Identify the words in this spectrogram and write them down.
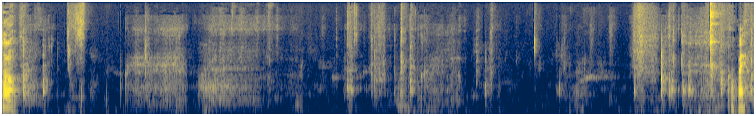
そう。乾。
